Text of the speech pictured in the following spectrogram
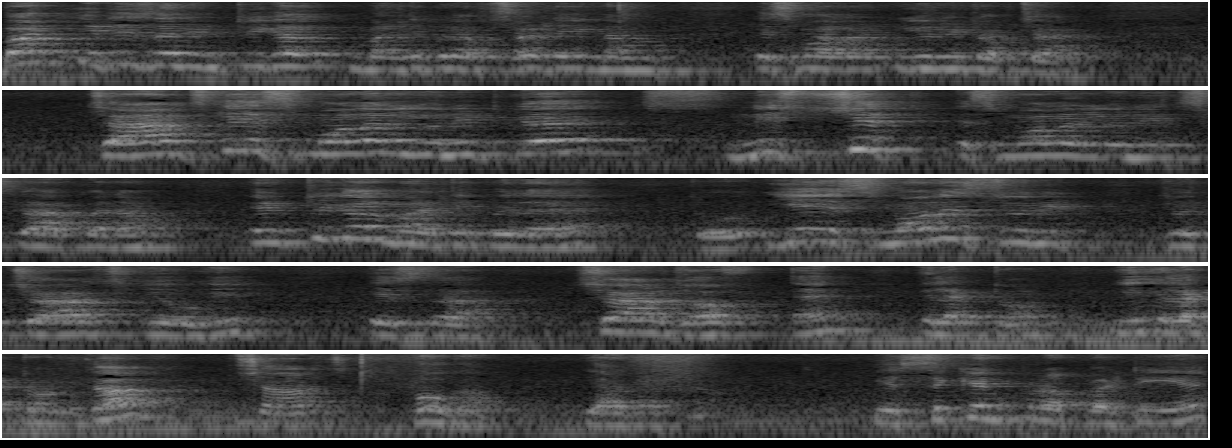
But it is an integral multiple of certain small unit of charge charge के स्मॉलर यूनिट के निश्चित स्मॉलर यूनिट्स का आपका नाम इंटीग्रल मल्टीपल है तो ये स्मॉलेस्ट यूनिट जो चार्ज की होगी is the charge of an electron ये इलेक्ट्रॉन का चार्ज होगा, याद रखना। ये सेकेंड प्रॉपर्टी है।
